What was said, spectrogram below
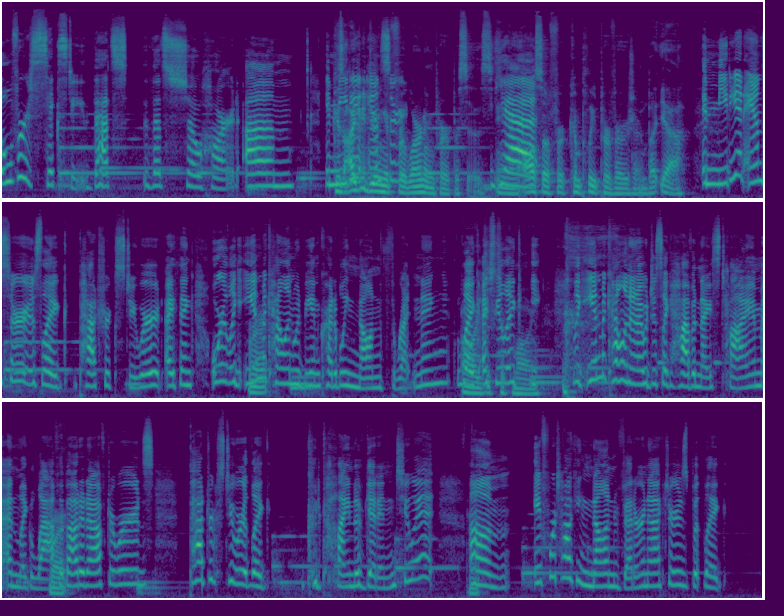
over sixty. That's that's so hard. Um, Because I'd be doing answer. it for learning purposes. know, Yeah. also for complete perversion. But yeah. immediate answer is like Patrick Stewart, I think, or like Ian Right. McKellen would be incredibly non-threatening. Like I I feel like. E- like Ian McKellen and I would just like have a nice time and like laugh Right. about it afterwards. Patrick Stewart like could kind of get into it. Um, if we're talking non-veteran actors, but like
